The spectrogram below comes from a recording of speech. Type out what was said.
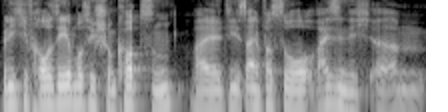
wenn ich die Frau sehe, muss ich schon kotzen, weil die ist einfach so, weiß ich nicht, ähm,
